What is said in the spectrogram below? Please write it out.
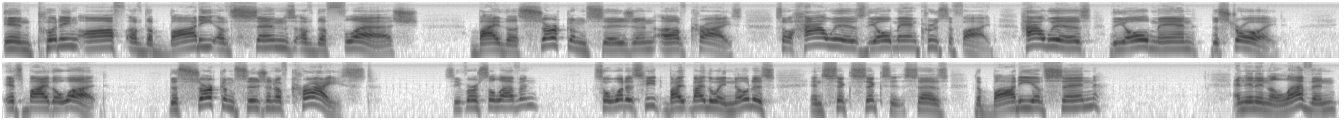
In putting off of the body of sins of the flesh by the circumcision of Christ. So, how is the old man crucified? How is the old man destroyed? It's by the what? The circumcision of Christ. See verse 11? So, what is he? By, by the way, notice in 6 6 it says the body of sin. And then in 11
